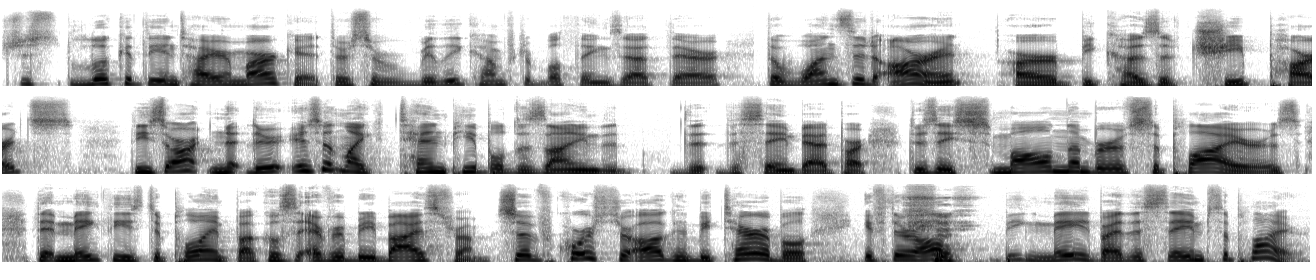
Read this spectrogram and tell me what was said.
just look at the entire market. There's some really comfortable things out there. The ones that aren't are because of cheap parts. These aren't, there isn't like 10 people designing the, the, the same bad part. There's a small number of suppliers that make these deployment buckles that everybody buys from. So, of course, they're all going to be terrible if they're all being made by the same supplier.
